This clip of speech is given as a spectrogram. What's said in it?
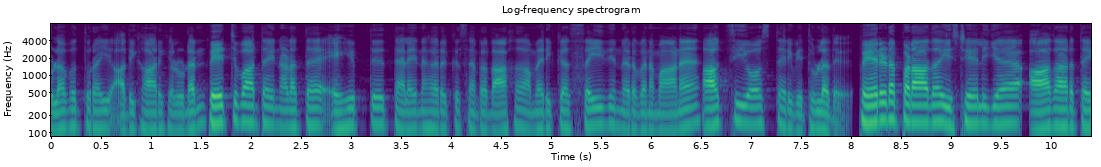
உளவுத்துறை அதிகாரிகளுடன் பேச்சுவார்த்தை நடத்த எகிப்து தலைநகருக்கு சென்றதாக அமெரிக்க செய்தி நிறுவனமான ஆக்சியோஸ் தெரிவித்துள்ளது. பெயரிடப்படாத இஸ்ரேலிய ஆதாரத்தை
